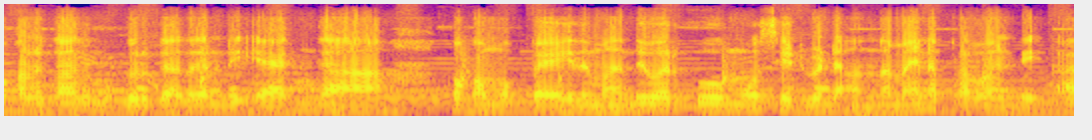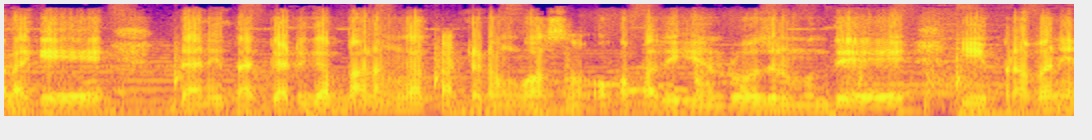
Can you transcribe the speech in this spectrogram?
ఒకరు కాదు ముగ్గురు కాదు అండి ఏకంగా ఒక ముప్పై ఐదు మంది వరకు మోసేటువంటి అందమైన ప్రభ అండి. అలాగే దానికి తగ్గట్టుగా బలంగా కట్టడం కోసం ఒక పదిహేను రోజుల ముందే ఈ ప్రభని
